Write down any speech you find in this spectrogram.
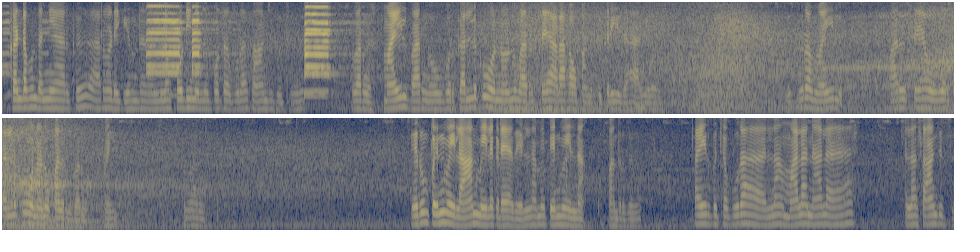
எக்கண்டமும் தண்ணியாக இருக்குது அறுவடைக்கு இந்த நெல்லாம் பொடி நெல் போட்டது பூரா சாஞ்சு போச்சு. பாருங்கள் மயில் பாருங்கள் ஒவ்வொரு கல்லுக்கும் ஒன்று ஒன்று வரிசையாக அழகாக உட்காந்துருக்கு. தெரியுதா? இது பூரா மயில். வரிசையாக ஒவ்வொரு கல்லுக்கும் ஒன்று ஒன்று உட்காந்துருக்கு பாருங்கள் மயில். பாருங்க. வெறும் பெண் மயில் ஆண் மயில கிடையாது. எல்லாமே பெண் மயில் தான் உட்காந்துருக்குது பயிர் பச்சை பூரா எல்லாம் மழைனால எல்லாம் சாஞ்சிருச்சு.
